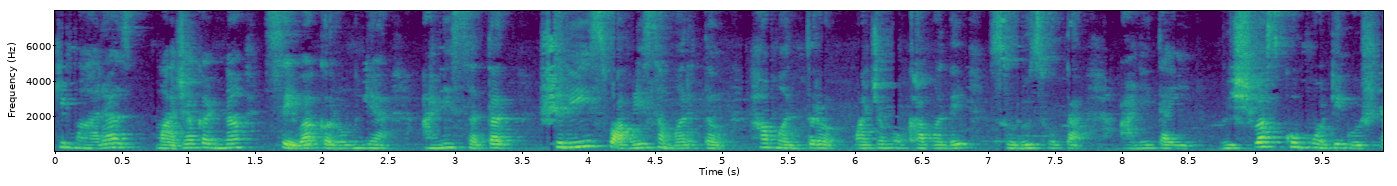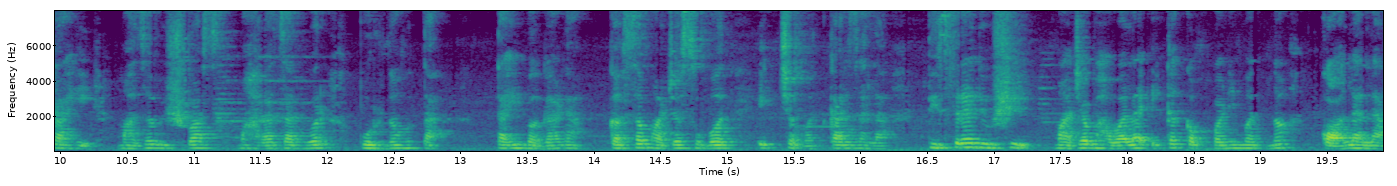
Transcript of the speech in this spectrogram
की महाराज माझ्याकडनं सेवा करून घ्या आणि सतत श्री स्वामी समर्थ हा मंत्र माझ्या मुखामध्ये सुरूच होता. आणि ताई विश्वास खूप मोठी गोष्ट आहे. माझा विश्वास महाराजांवर पूर्ण होता. ताई बघा ना कसं माझ्यासोबत एक चमत्कार झाला. तिसऱ्या दिवशी माझ्या भावाला एका कंपनीमधनं कॉल आला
